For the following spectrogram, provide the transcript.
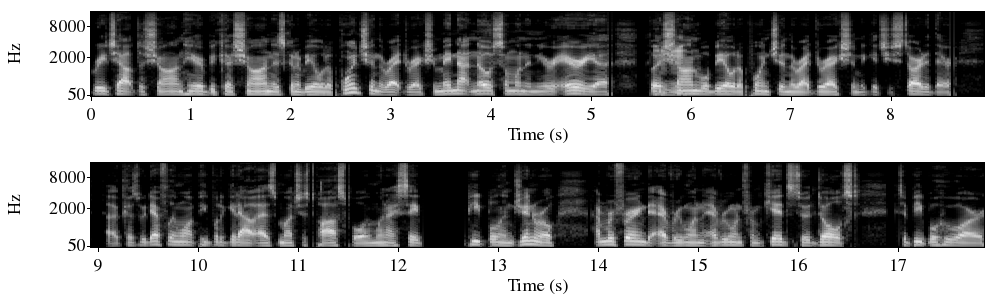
reach out to Shawn here because Shawn is going to be able to point you in the right direction. May not know someone in your area, but Mhm. Shawn will be able to point you in the right direction to get you started there. Because we definitely want people to get out as much as possible. And when I say people in general, I'm referring to everyone, everyone from kids to adults, to people who are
